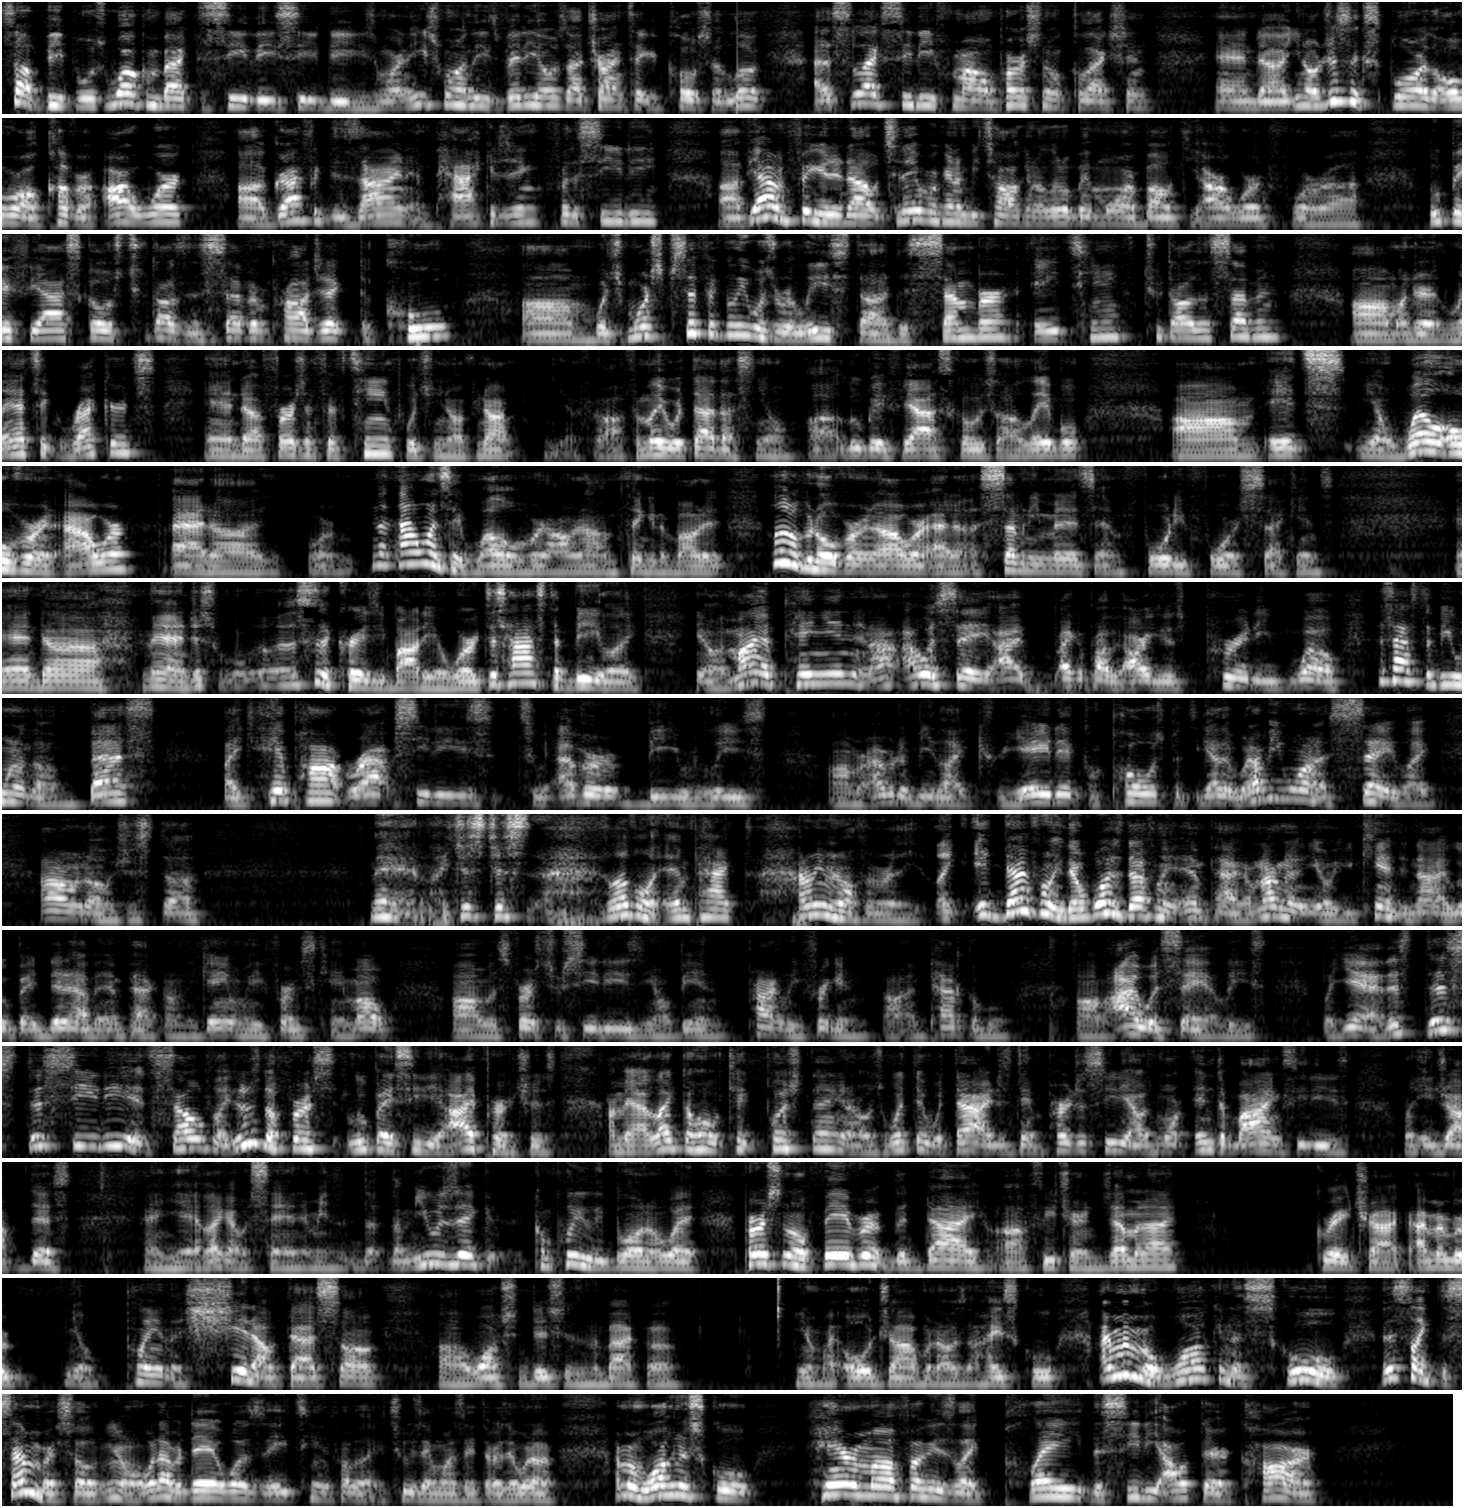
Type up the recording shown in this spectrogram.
Sup peoples, welcome back to See These CDs, where in each one of these videos I try and take a closer look at a select CD from my own personal collection and, uh, you know, just explore the overall cover artwork, uh, graphic design, and packaging for the CD. Uh, if you haven't figured it out, today we're going to be talking a little bit more about the artwork for uh, Lupe Fiasco's 2007 project, The Cool um, which more specifically was released uh, December 18th, 2007, um, under Atlantic Records, and uh, First and 15th, which, you know, if you're not you know, uh, familiar with that, that's, you know, uh, Lupe Fiasco's uh, label. Um, it's, you know, well over an hour at, uh, or I to say well over an hour now, I'm thinking about it, a little bit over an hour at 70 minutes and 44 seconds. And uh, man, just this is a crazy body of work. This has to be like, you know, in my opinion, and I, I would say I I could probably argue this pretty well. This has to be one of the best like hip hop rap CDs to ever be released, um, or ever to be like created, composed, put together, whatever you want to say. Like I don't know, just uh, man, like just just uh, the level of impact. I don't even know if it really like it. Definitely, there was definitely an impact. I'm not gonna, you know, you can't deny Lupe did have an impact on the game when he first came out. Um, his first two CDs, you know, being practically friggin' uh, impeccable. Um, I would say at least. But yeah, this this this CD itself, like this was the first Lupe CD I purchased. I mean, I like the whole kick push thing, and I was with it with that. I just didn't purchase CD. I was more into buying CDs when he dropped this. And yeah, like I was saying, I mean, the, the music completely blown away. Personal favorite, The Die uh, featuring Gemini. Great track. I remember, you know, playing the shit out that song, uh, washing dishes in the back of, you know, my old job when I was in high school. I remember walking to school. This is like December, so, you know, whatever day it was, 18, probably like Tuesday, Wednesday, Thursday, whatever. I remember walking to school, hearing motherfuckers like play the CD out their car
